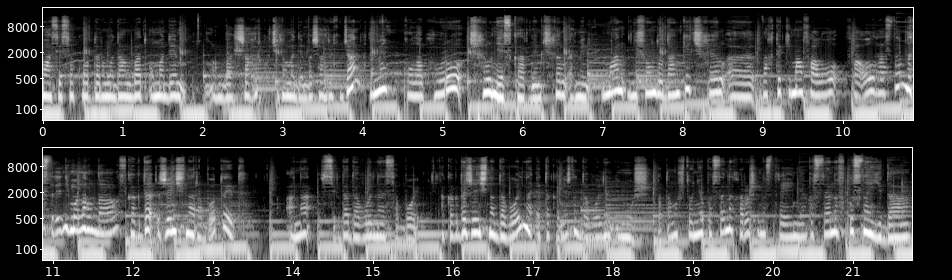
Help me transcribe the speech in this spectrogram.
муассиса кор даромадам баъд омадем ба шаҳр кӯчида омадем ба шаҳри хуҷанд. Ҳамин қолабҳоро чихел нест кардем. Чихел амин ман нишон додам ки чихел вақте ки ман фаъол ҳастам настроение манам нааст когда женщина работает она всегда довольная собой. А когда женщина довольна, это, конечно, доволен и муж, потому что у нее постоянно хорошее настроение, постоянно вкусная еда,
